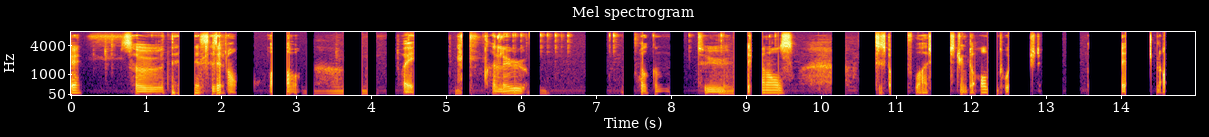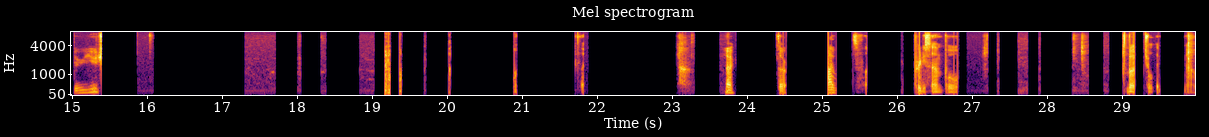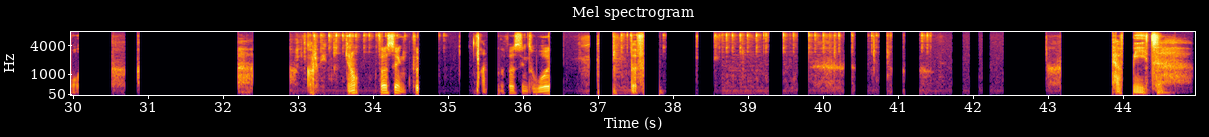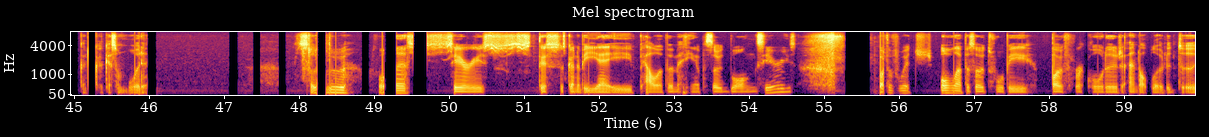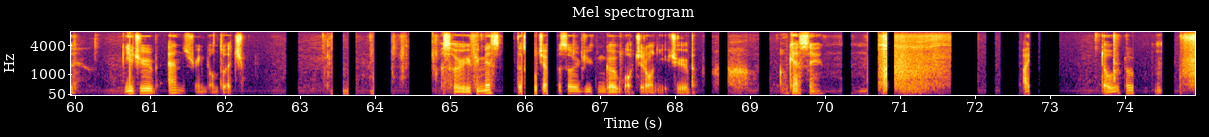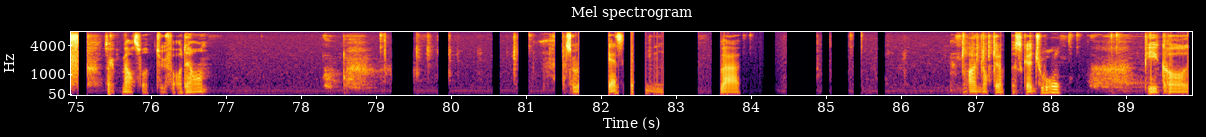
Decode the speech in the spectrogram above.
Okay, so this is it. Oh, oh. wait. Hello. Welcome to the channels. This is both live streamed on Twitch and on YouTube. Pretty simple. First thing, food. I know the first thing's wood, but have meat. Gotta go get some wood. So for this series, this is going to be a however many episode long series, both of which all episodes will be both recorded and uploaded to YouTube and streamed on Twitch. So if you missed the Twitch episode, you can go watch it on YouTube. I'm guessing. I don't know. Hmm. Sorry, mouse went too far down. So guessing that I'm not gonna have a schedule because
